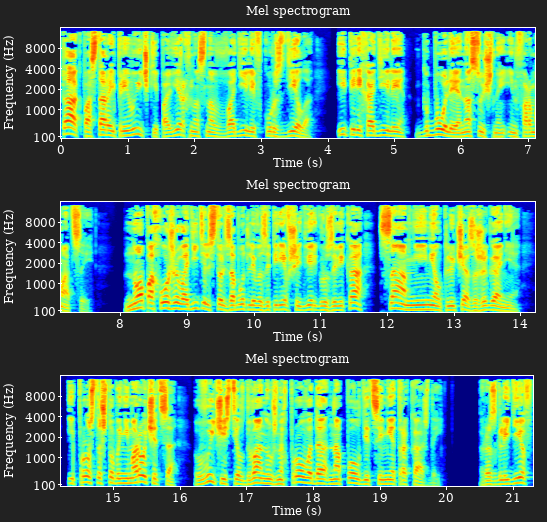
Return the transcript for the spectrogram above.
Так, по старой привычке, поверхностно вводили в курс дела и переходили к более насущной информации. Но, похоже, водитель, столь заботливо заперевший дверь грузовика, сам не имел ключа зажигания, и просто чтобы не морочиться – вычистил два нужных провода на полдециметра каждый. Разглядев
